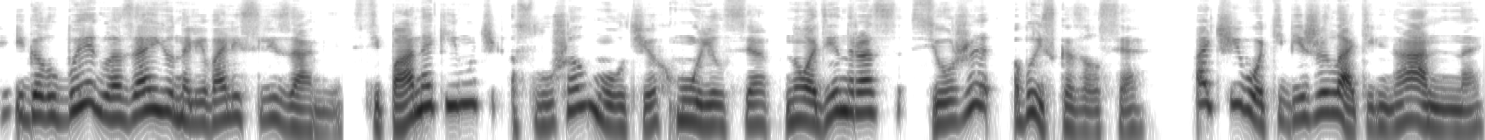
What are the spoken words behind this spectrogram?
и голубые глаза ее наливались слезами. Степан Акимыч слушал молча, хмурился, но один раз все же высказался. — А чего тебе желательно, Анна?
